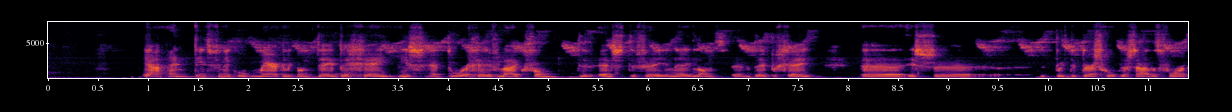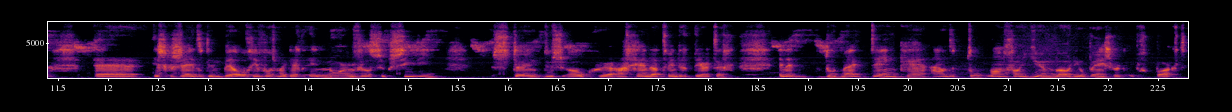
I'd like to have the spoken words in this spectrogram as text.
Ja, en dit vind ik opmerkelijk, want DPG is het doorgeefluik van de NCTV in Nederland. En DPG uh, is uh, de, de, persgroep, daar staat het voor, uh, is gezeteld in België. Volgens mij krijgt enorm veel subsidie. Steunt dus ook Agenda 2030. En het doet mij denken aan de topman van Jumbo die opeens werd opgepakt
